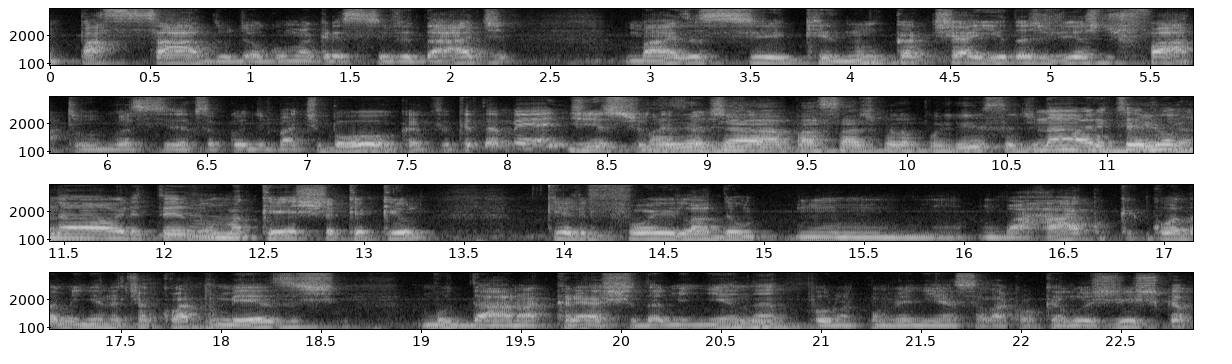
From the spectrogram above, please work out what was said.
um passado de alguma agressividade, mas assim, que nunca tinha ido às vias de fato, você, essa coisa de bate-boca, que também é disso. Mas ele tinha passagem pela polícia? De Não, ele de teve, um- não, ele teve uma queixa que aquilo que ele foi lá deu um, um, um barraco que quando a menina tinha quatro meses mudaram a creche da menina por uma conveniência lá qualquer logística.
